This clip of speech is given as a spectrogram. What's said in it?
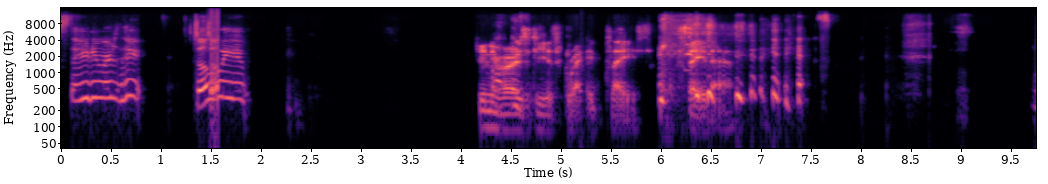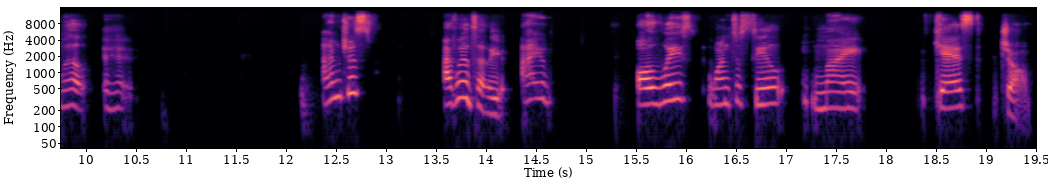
stay university. Don't leave. University is a great place. Stay there. yes. Well, uh, I'm just I will tell you, I always want to steal my guest job.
